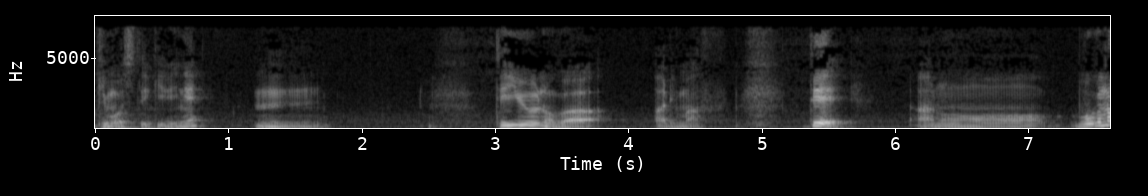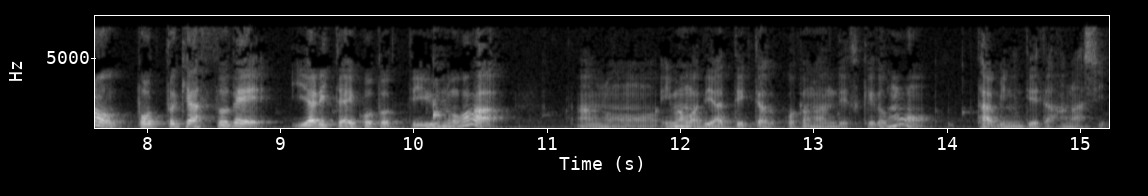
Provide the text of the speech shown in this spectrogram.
気持ち的にね。うん。っていうのがあります。で、あのー僕のポッドキャストでやりたいことっていうのは、あのー今までやってきたことなんですけども、旅に出た話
